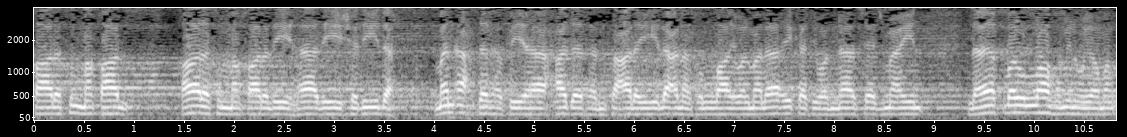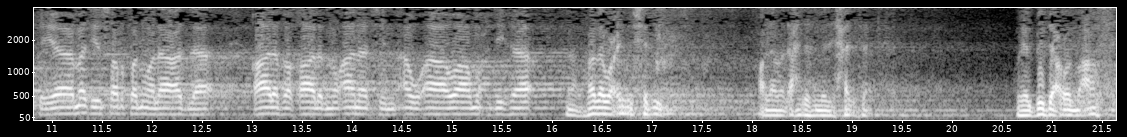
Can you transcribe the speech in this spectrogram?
قال ثم قال قال ثم قال لي هذه شديدة. من أحدث فيها حدثا فعليه لعنة الله والملائكة والناس أجمعين. لا يقبل الله منه يوم القيامة صرفا ولا عدلا. قال فقال ابن أنس أو آوى محدثا. نعم هذا وعيد شديد. على من أحدث من حدثا وهي البدع والمعاصي.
